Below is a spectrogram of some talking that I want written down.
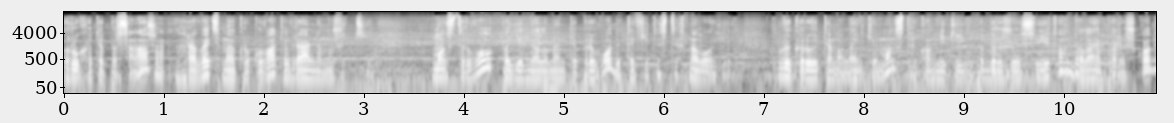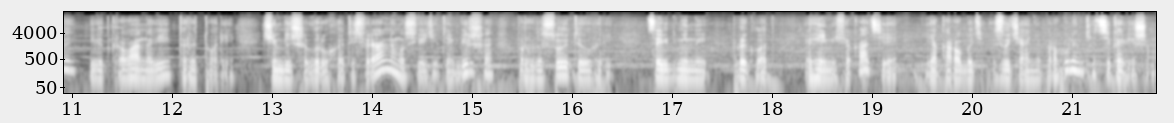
рухати персонажа, гравець має крокувати в реальному житті. Monster Walk поєднує елементи пригоди та фітнес-технології. Ви керуєте маленьким монстриком, який подорожує світом, долає перешкоди і відкриває нові території. Чим більше ви рухаєтесь в реальному світі, тим більше прогресуєте у грі. Це відмінний приклад гейміфікації, яка робить звичайні прогулянки цікавішими.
